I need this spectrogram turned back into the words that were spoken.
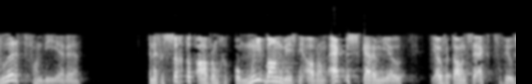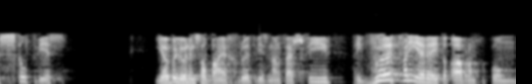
woord van die Here in 'n gesig tot Abraham gekom. Moenie bang wees nie, Abraham, ek beskerm jou. Die ou vertaling sê ek sal vir jou skild wees. Jou beloning sal baie groot wees. En dan vers 4 Die woord van die Here het tot Abraham gekom.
